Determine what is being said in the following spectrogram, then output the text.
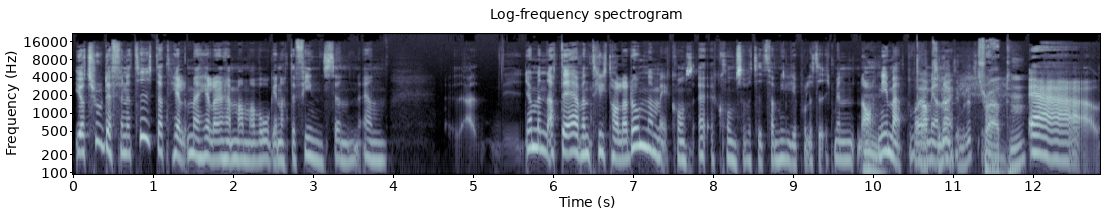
jag tror definitivt att hel, med hela den här mammavågen att det finns en, en Ja, men att det även tilltalar dem med kons, eh, konservativ familjepolitik. Men ja, ni är med på vad jag menar. Absolut, men det tycker jag. Trad. Eh,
